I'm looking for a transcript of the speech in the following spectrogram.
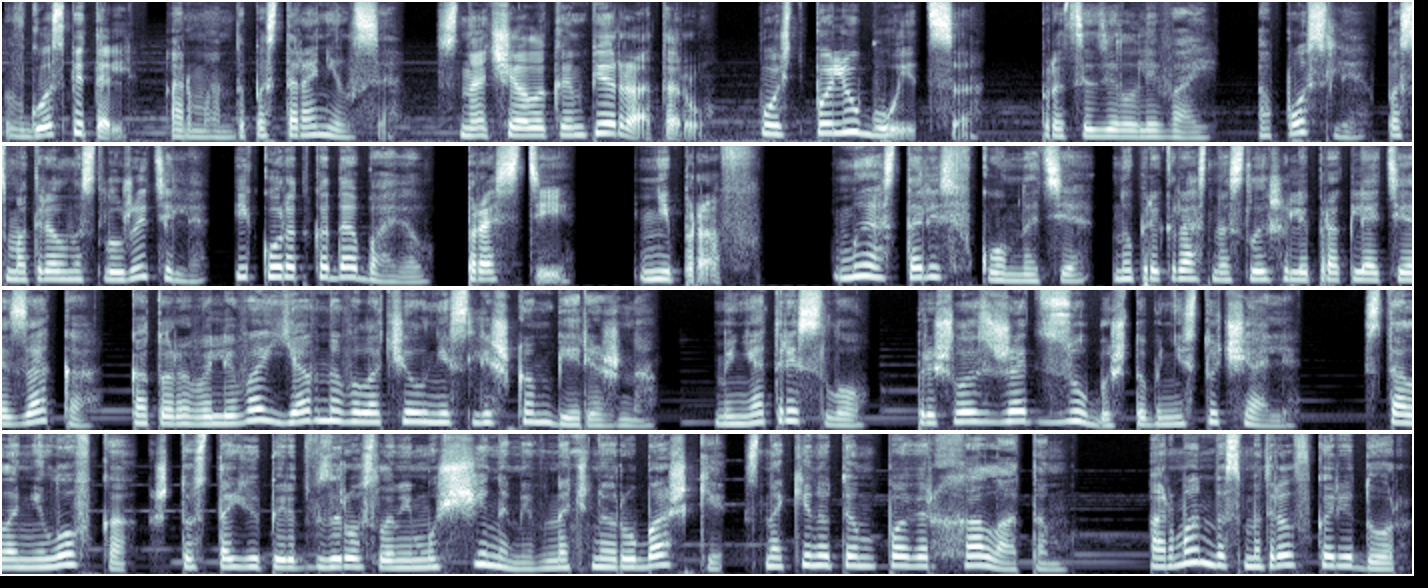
«В госпиталь?» – Армандо посторонился. «Сначала к императору. Пусть полюбуется», – процедил Левай. А после посмотрел на служителя и коротко добавил. «Прости, не прав». Мы остались в комнате, но прекрасно слышали проклятие Зака, которого Левай явно волочил не слишком бережно. Меня трясло, пришлось сжать зубы, чтобы не стучали. Стало неловко, что стою перед взрослыми мужчинами в ночной рубашке с накинутым поверх халатом. Армандо смотрел в коридор,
